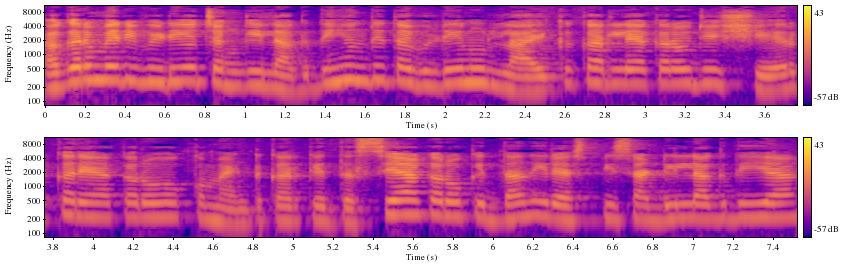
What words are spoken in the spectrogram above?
ਅਗਰ ਮੇਰੀ ਵੀਡੀਓ ਚੰਗੀ ਲੱਗਦੀ ਹੁੰਦੀ ਤਾਂ ਵੀਡੀਓ ਨੂੰ ਲਾਈਕ ਕਰ ਲਿਆ ਕਰੋ, ਜੀ ਸ਼ੇਅਰ ਕਰਿਆ ਕਰੋ ਕਮੈਂਟ ਕਰਕੇ ਦੱਸਿਆ ਕਰੋ ਕਿੱਦਾਂ ਦੀ ਰੈਸਪੀ ਸਾਡੀ ਲੱਗਦੀ ਆ,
